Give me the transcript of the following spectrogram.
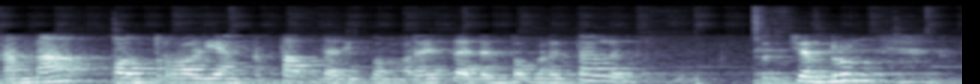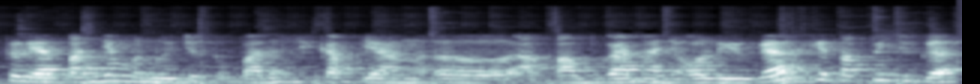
Karena kontrol yang ketat dari pemerintah dan pemerintah cenderung kelihatannya menuju kepada sikap yang eh, apa bukan hanya oligarki tapi juga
